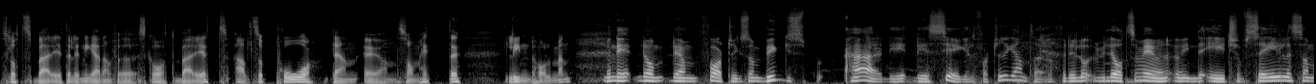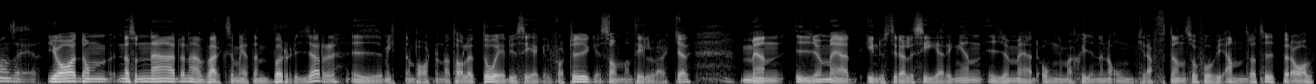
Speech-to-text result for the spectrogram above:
Slottsberget eller nedanför Skatberget, alltså på den ön som hette Lindholmen. Men det, de, de fartyg som byggs här, det, det är segelfartyg antar jag? För det, det låter som vi är in the age of sail som man säger. Ja, de, alltså när den här verksamheten börjar i mitten på 1800-talet, då är det ju segelfartyg som man tillverkar. Men i och med industrialiseringen, i och med ångmaskinen och ångkraften så får vi andra typer av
